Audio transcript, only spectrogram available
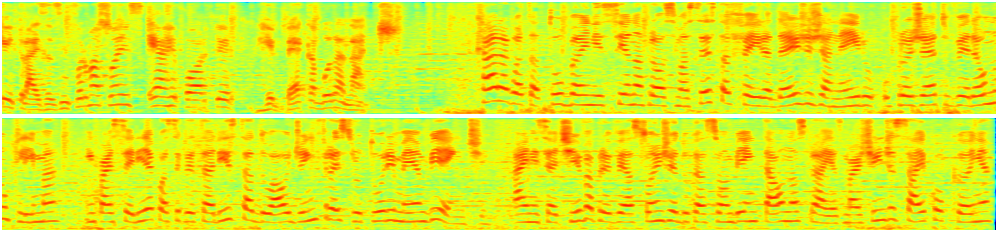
Quem traz as informações é a repórter Rebeca Bonanati. Caraguatatuba inicia na próxima sexta-feira, 10 de janeiro, o projeto Verão no Clima, em parceria com a Secretaria Estadual de Infraestrutura e Meio Ambiente. A iniciativa prevê ações de educação ambiental nas praias Martim de Sá e Cocanha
